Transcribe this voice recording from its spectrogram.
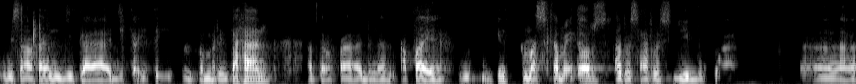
misalkan jika jika itu pemerintahan atau dengan apa ya mungkin sama skema itu harus harus harus dibuka uh,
